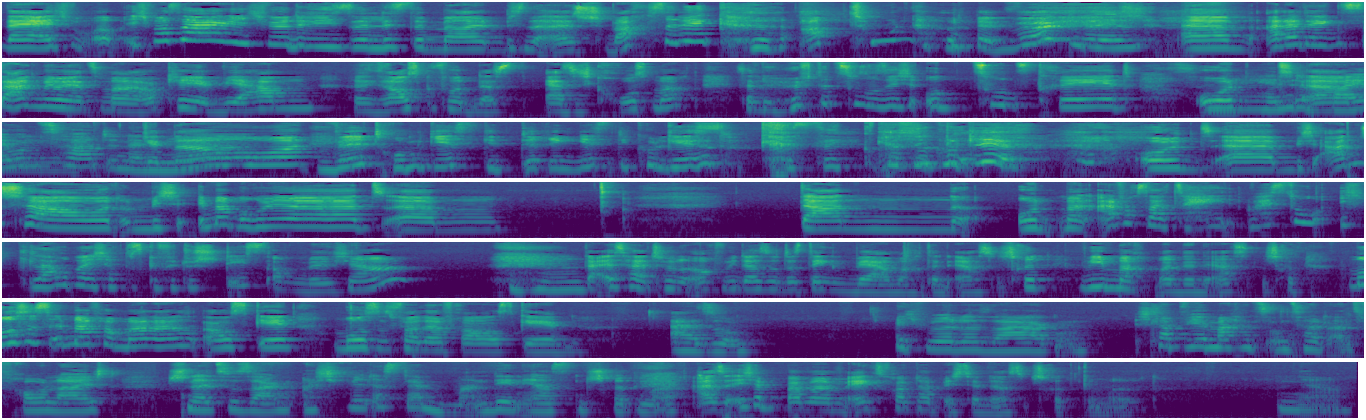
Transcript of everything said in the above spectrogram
Naja, ich, ich muss sagen, ich würde diese Liste mal ein bisschen als schwachsinnig abtun. Wirklich? Ähm, allerdings sagen wir jetzt mal, okay, wir haben herausgefunden, dass er sich groß macht, seine Hüfte zu sich und zu uns dreht und Hände ähm, bei uns hat in der genau, Nähe. Wild rumgestikuliert. gest- gestikuliert und äh, mich anschaut und mich immer berührt. Ähm, dann und man einfach sagt, hey, weißt du, ich glaube, ich habe das Gefühl, du stehst auf mich, ja? Mhm. Da ist halt schon auch wieder so das Ding, wer macht den ersten Schritt? Wie macht man den ersten Schritt? Muss es immer vom Mann ausgehen? Muss es von der Frau ausgehen? Also, ich würde sagen, ich glaube, wir machen es uns halt als Frau leicht, schnell zu sagen, "Ah, ich will, dass der Mann den ersten Schritt macht. Also ich habe bei meinem Ex-Freund habe ich den ersten Schritt gemacht. Ja.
